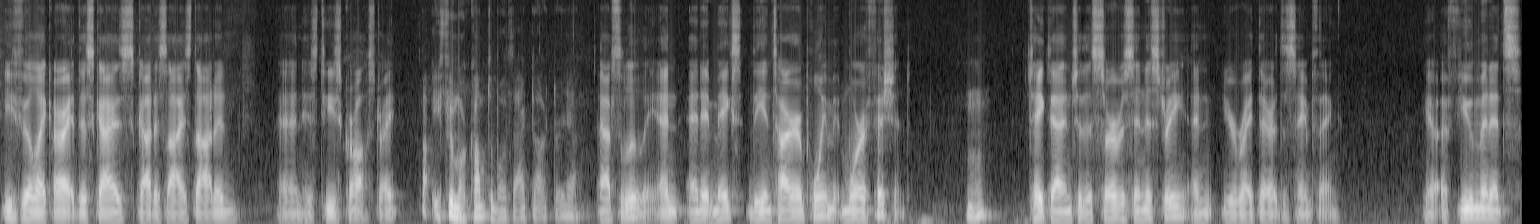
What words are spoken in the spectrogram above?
you feel like, all right, this guy's got his I's dotted and his T's crossed, right? Well, You feel more comfortable with that doctor, yeah. Absolutely, and and it makes the entire appointment more efficient. Mm-hmm. Take that into the service industry, and you're right there at the same thing. You know, a few minutes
